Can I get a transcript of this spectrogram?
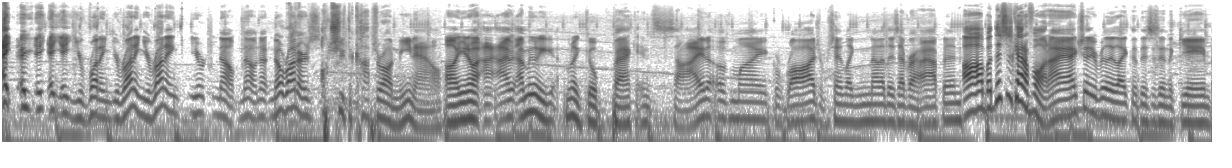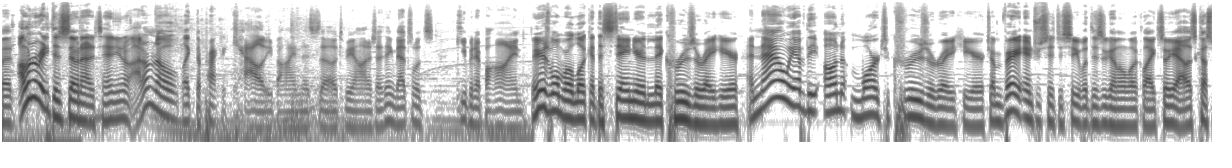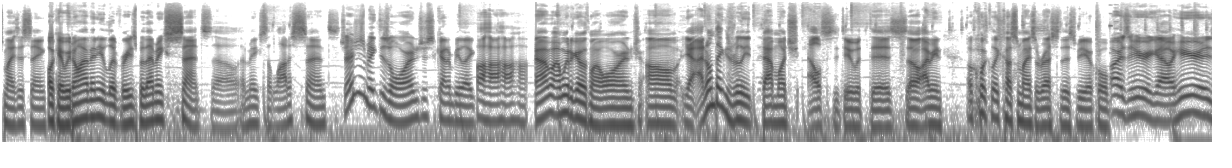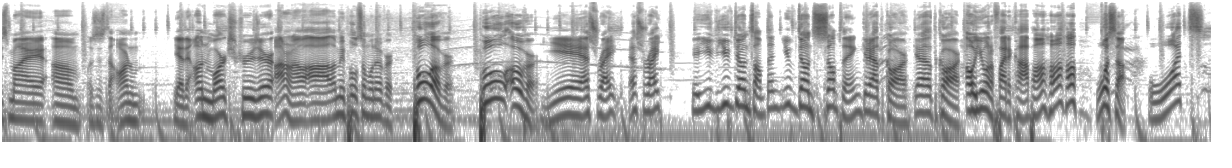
Hey, hey, hey, hey, you're running, you're running, you're running. You're no, no, no, no runners. Oh shoot, the cops are on me now. Uh, you know, I, I, I'm gonna, I'm gonna go back inside of my garage and pretend like none of this ever happened. Uh, but this is kind of fun. I actually really like that this is in the game, but I'm gonna rate this seven out of ten. You know, I don't know like the practicality behind this though, to be honest. I think that's what's keeping it behind. Here's one more look at the Stanier Le Cruiser right here. And now we have the unmarked cruiser right here, which I'm very interested to see what this is going to look like. So yeah, let's customize this thing. Okay, we don't have any liveries, but that makes sense though. That makes a lot of sense. Should I just make this orange? Just kind of be like, ha ha ha ha. I'm, I'm going to go with my orange. Um, yeah, I don't think there's really that much else to do with this. So, I mean, I'll quickly customize the rest of this vehicle. All right, so here we go. Here is my, um, what's this, the arm, yeah, the unmarked cruiser. I don't know. Uh, let me pull someone over. Pull over. Pull over. Yeah, that's right. That's right. Yeah, you've you've done something. You've done something. Get out of the car. Get out of the car. Oh, you want to fight a cop, huh? Huh? Huh? What's up? What's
